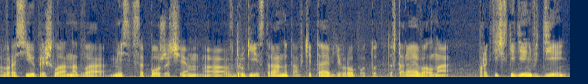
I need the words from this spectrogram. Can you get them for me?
в Россию пришла на два месяца позже, чем э, в другие страны, там в Китай, в Европу, то вторая волна практически день в день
